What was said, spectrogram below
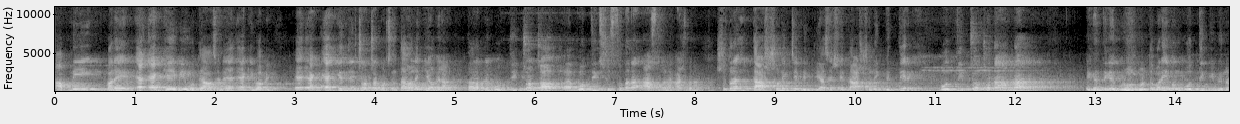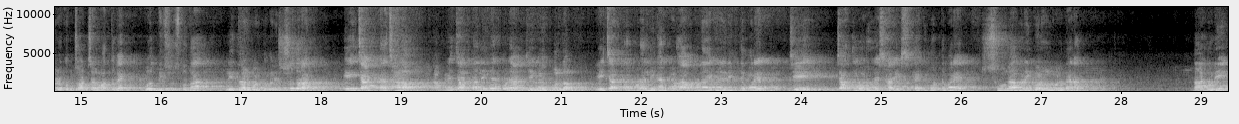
আপনি মানে এক- গেমির মধ্যে আছেন একইভাবে এক এক কেন্দ্রিক চর্চা করছেন, তাহলে কি হবে না? তাহলে আপনার বৌদ্ধিক চর্চা বৌদ্ধিক সুস্থতাটা আসবে না আসবে না। সুতরাং দার্শনিক যে ভিত্তি আছে, সেই দার্শনিক ভিত্তির বৌদ্ধিক চর্চাটা আমরা এখান থেকে গ্রহণ করতে পারি এবং বৌদ্ধিক বিভিন্ন রকম চর্চার মাধ্যমে বৌদ্ধিক সুস্থতা নির্ধারণ করতে পারি। সুতরাং এই চারটা ছাড়াও, আপনি চারটা লেখার পরে আমি যেভাবে বললাম, এই চারটার পরে লেখার পরে আপনারা এখানে লিখতে পারেন যে জাতি গঠনে শারীরিক শিক্ষা কি করতে পারে? সুনাগরিক গঠন করে, তাই না? নাগরিক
